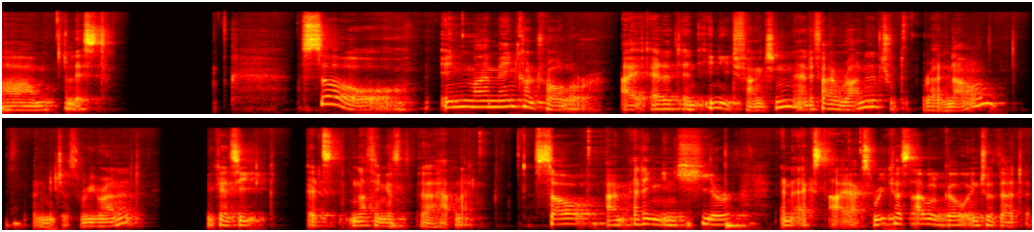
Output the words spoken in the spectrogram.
um, list. So in my main controller, I added an init function. And if I run it right now, let me just rerun it, you can see it's nothing is uh, happening. So I'm adding in here an Ext.Ajax request. I will go into that a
